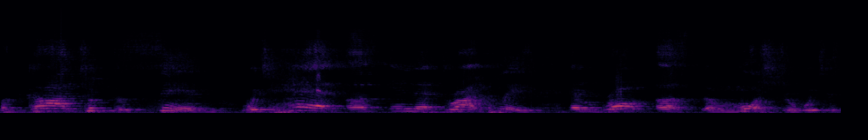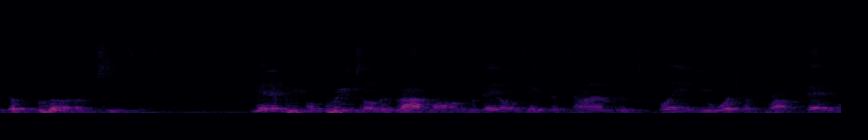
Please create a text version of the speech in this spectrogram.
But God took the sin which had us in that dry place and brought us the moisture, which is the blood of Jesus. Many people preach on the dry bones, but they don't take the time to explain to you what the prophetic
